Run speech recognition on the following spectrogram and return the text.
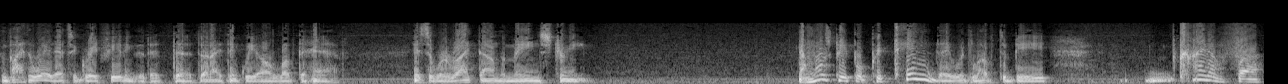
And by the way, that's a great feeling that it, that I think we all love to have. Is that we're right down the mainstream. Now, most people pretend they would love to be kind of uh,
